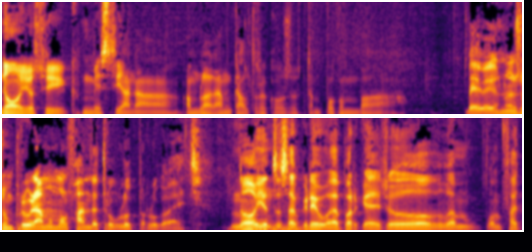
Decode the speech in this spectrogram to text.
No, jo estic més tiana amb l'Aram que altra cosa. Tampoc em va... Bé, bé, no és un programa molt fan de True Blood, per lo que veig. No, i ens sap greu, eh? Perquè jo em, em, faig,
